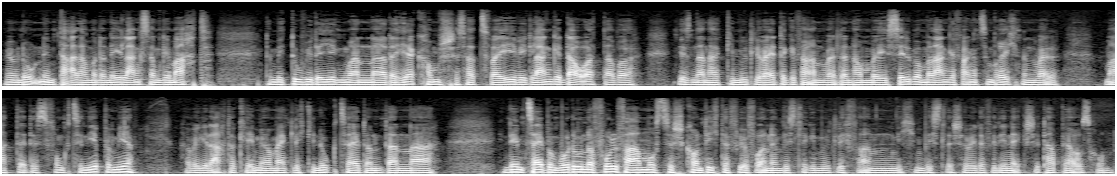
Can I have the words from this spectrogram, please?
Wir haben da unten im Tal, haben wir dann eh langsam gemacht. damit du wieder irgendwann äh, daherkommst. Es hat zwar ewig lang gedauert, aber wir sind dann halt gemütlich weitergefahren, weil dann haben wir selber mal angefangen zum Rechnen, weil Mathe, das funktioniert bei mir. Habe ich gedacht, okay, wir haben eigentlich genug Zeit und dann äh, in dem Zeitpunkt, wo du noch voll fahren musstest, konnte ich dafür vorne ein bisschen gemütlich fahren mich ein bisschen schon wieder für die nächste Etappe ausruhen.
